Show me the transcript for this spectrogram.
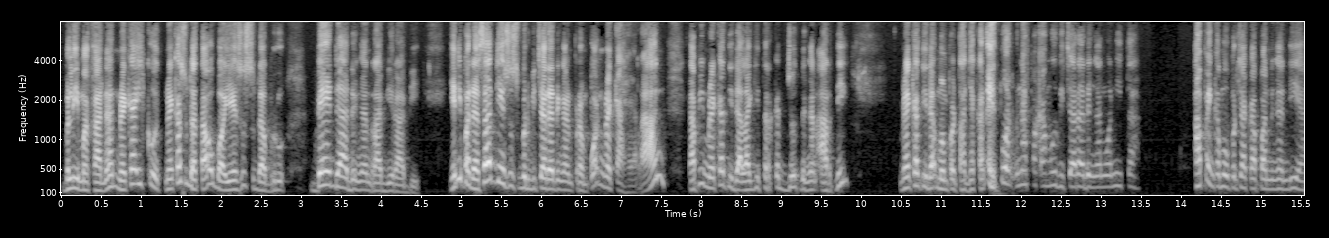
beli makanan, mereka ikut. Mereka sudah tahu bahwa Yesus sudah berbeda dengan rabi-rabi. Jadi pada saat Yesus berbicara dengan perempuan, mereka heran, tapi mereka tidak lagi terkejut dengan arti, mereka tidak mempertanyakan, eh Tuhan kenapa kamu bicara dengan wanita? Apa yang kamu percakapan dengan dia?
